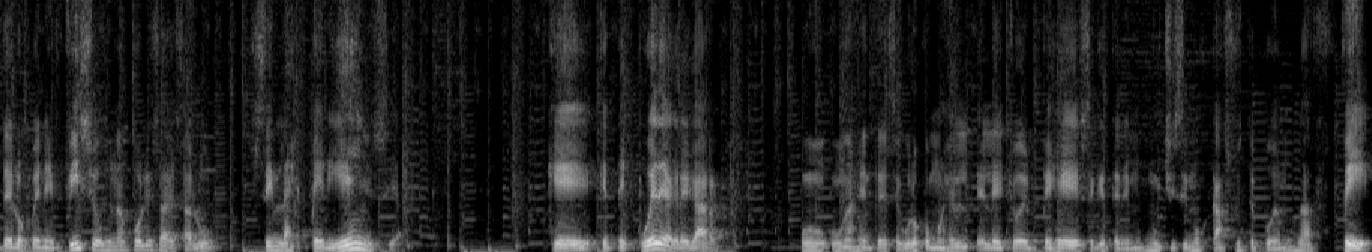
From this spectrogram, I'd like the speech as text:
de los beneficios de una póliza de salud sin la experiencia que, te puede agregar un, agente de seguro, como es el, hecho del PGS, que tenemos muchísimos casos y te podemos dar fe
